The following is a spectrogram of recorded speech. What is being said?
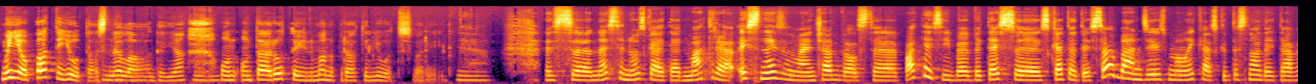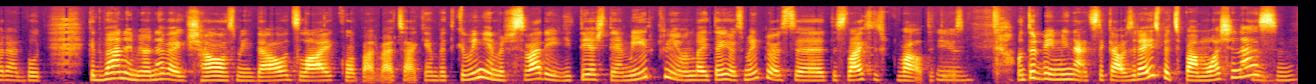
Un viņa jau pati jūtās mm. nelāga, ja? mm. un, un tā rutīna, manuprāt, ir ļoti svarīga. Jā. Es uh, nesen uzgāju tādu materiālu, es nezinu, vai viņš atbilst uh, patiesībai, bet es uh, skatoties savu bērnu dzīves, man likās, ka tas noteikti tā varētu būt. Kad bērniem jau nevajag šausmīgi daudz laika kopā ar vecākiem, bet viņiem ir svarīgi tieši tie mirkļi, un lai tajos mirkļos tas laiks ir kvalitatīvs. Un tur bija minēts, uz uzreiz pēc pamošanās, mm -hmm.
